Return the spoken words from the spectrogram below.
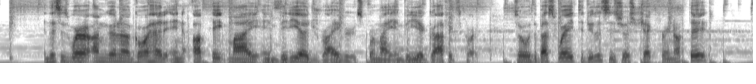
And this is where I'm going to go ahead and update my NVIDIA drivers for my NVIDIA graphics card. So the best way to do this is just check for an update.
